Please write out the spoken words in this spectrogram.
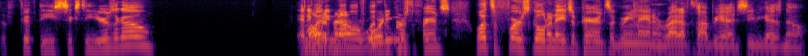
the 50, 60 years ago. Anybody than that, know what the first appearance? What's the first Golden Age appearance of Green Lantern? Right off the top of your head, see if you guys know.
